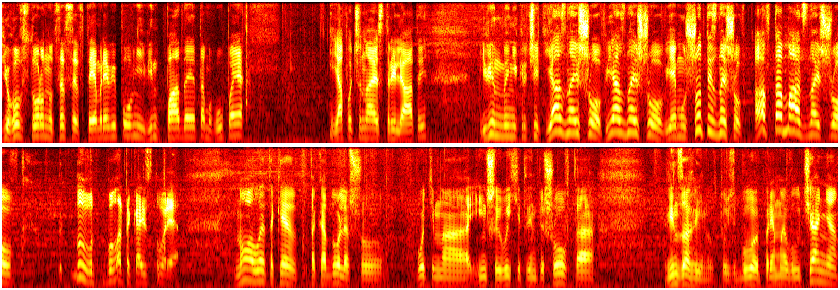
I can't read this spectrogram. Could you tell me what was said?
Його в сторону, це все в темряві повній, він падає там, гупає. Я починаю стріляти. І він мені кричить: Я знайшов, я знайшов. Я йому, що ти знайшов? Автомат знайшов. Ну, от була така історія. Ну, але таке, така доля, що потім на інший вихід він пішов та він загинув. Тобто було пряме влучання.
